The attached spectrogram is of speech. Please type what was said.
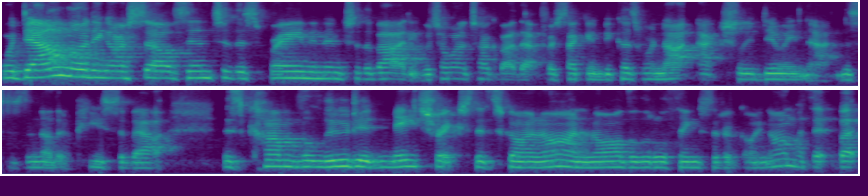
We're downloading ourselves into this brain and into the body which i want to talk about that for a second because we're not actually doing that. And this is another piece about this convoluted matrix that's going on and all the little things that are going on with it. But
